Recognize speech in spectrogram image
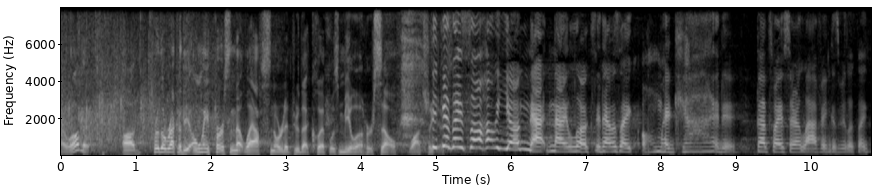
I love it. Uh, for the record, the only person that laughed snorted through that clip was Mila herself watching Because it. I saw how young Nat and I looked, and I was like, oh my god. That's why I started laughing because we look like.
